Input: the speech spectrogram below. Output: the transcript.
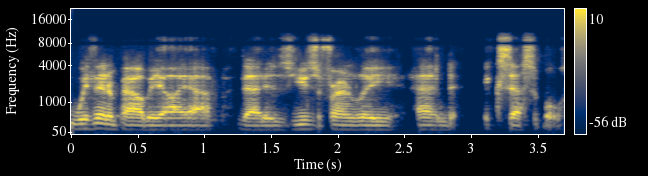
within a Power BI app that is user-friendly and accessible.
